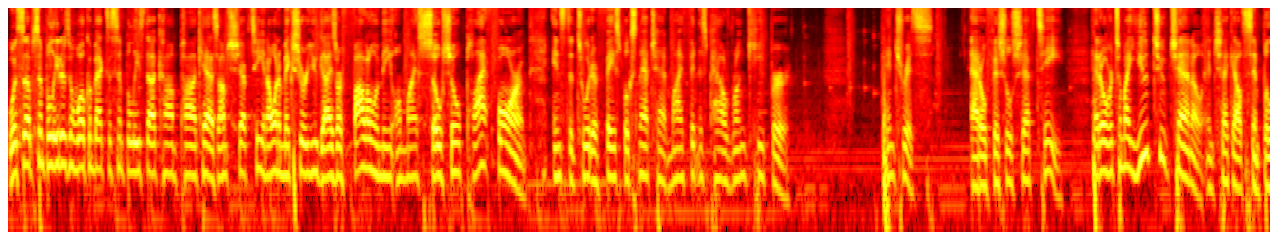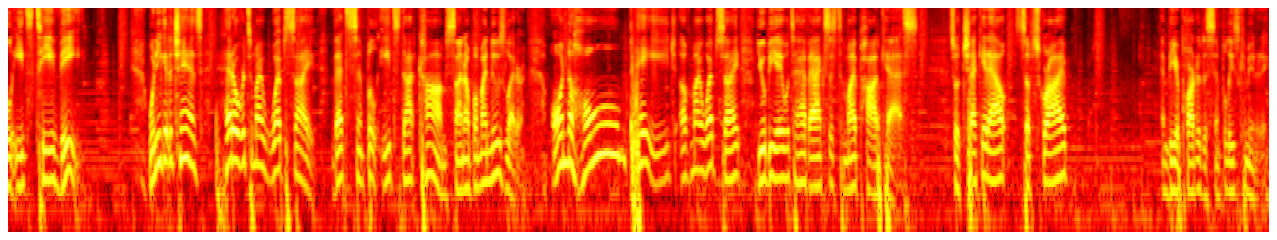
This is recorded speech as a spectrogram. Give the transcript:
What's up, Simple Eaters, and welcome back to SimpleEats.com podcast. I'm Chef T, and I want to make sure you guys are following me on my social platform Insta, Twitter, Facebook, Snapchat, MyFitnessPal, Runkeeper, Pinterest, at Official Chef T. Head over to my YouTube channel and check out Simple Eats TV. When you get a chance, head over to my website. That's simpleeats.com. Sign up on my newsletter. On the home page of my website, you'll be able to have access to my podcasts. So check it out, subscribe, and be a part of the Simple Eats community.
